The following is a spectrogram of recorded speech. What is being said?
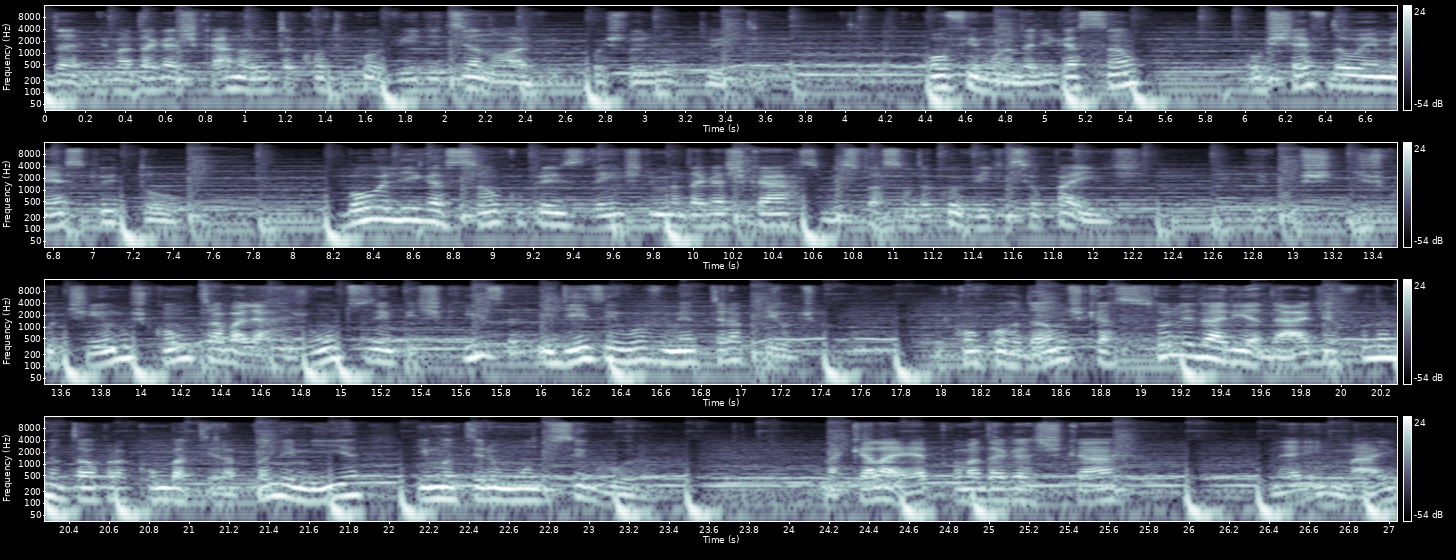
de Madagascar na luta contra o Covid-19, postou no Twitter. Confirmando a ligação, o chefe da OMS tweetou: Boa ligação com o presidente de Madagascar sobre a situação da Covid em seu país. Discutimos como trabalhar juntos em pesquisa e desenvolvimento terapêutico e concordamos que a solidariedade é fundamental para combater a pandemia e manter o mundo seguro. Naquela época, Madagascar né, em maio,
